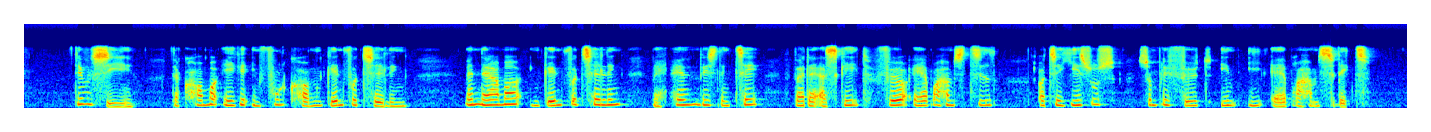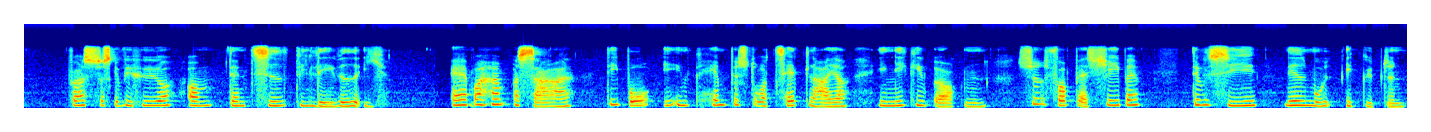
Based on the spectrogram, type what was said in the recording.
Det vil sige, der kommer ikke en fuldkommen genfortælling, men nærmere en genfortælling med henvisning til, hvad der er sket før Abrahams tid, og til Jesus, som blev født ind i Abrahams slægt. Først så skal vi høre om den tid, de levede i. Abraham og Sara, de bor i en kæmpestor lejr i Negev-ørkenen, syd for Beersheba, det vil sige ned mod Ægypten.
